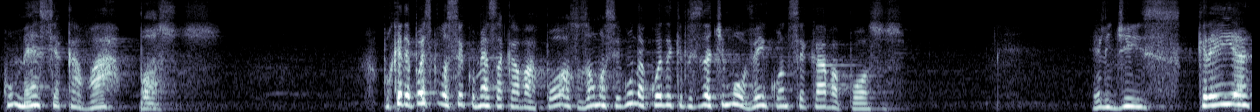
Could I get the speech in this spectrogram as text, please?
Comece a cavar poços. Porque depois que você começa a cavar poços, há uma segunda coisa que precisa te mover enquanto você cava poços. Ele diz: creia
